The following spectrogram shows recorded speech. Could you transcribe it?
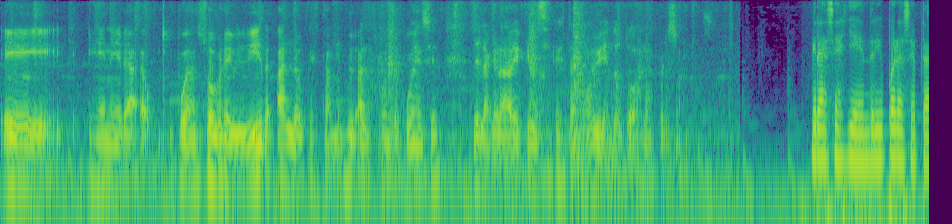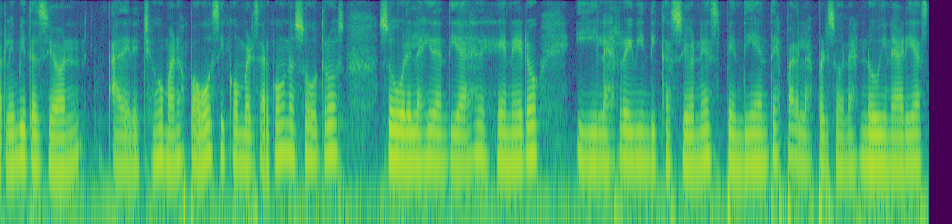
eh, generar, puedan sobrevivir a lo que estamos a las consecuencias de la grave crisis que estamos viviendo todas las personas. Gracias Yendri por aceptar la invitación a Derechos Humanos Pavos y conversar con nosotros sobre las identidades de género y las reivindicaciones pendientes para las personas no binarias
